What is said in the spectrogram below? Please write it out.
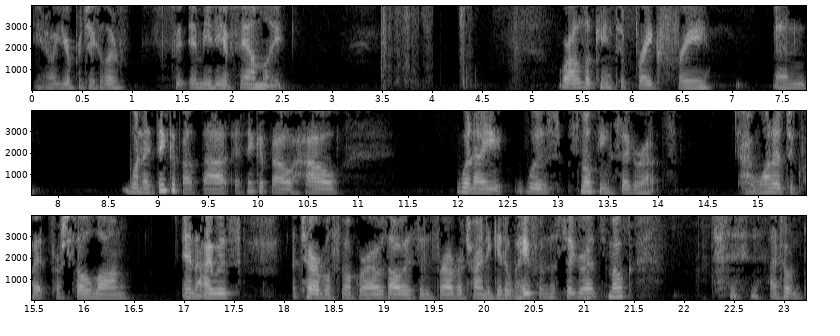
you know, your particular immediate family. We're all looking to break free and when I think about that, I think about how when I was smoking cigarettes, I wanted to quit for so long. And I was a terrible smoker. I was always in forever trying to get away from the cigarette smoke. I don't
